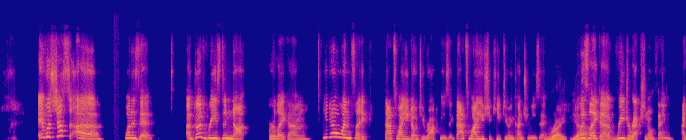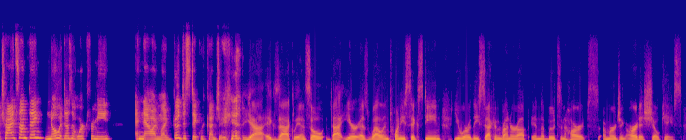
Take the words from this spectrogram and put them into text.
it was just uh what is it? A good reason not or like um you know when it's like that's why you don't do rock music. That's why you should keep doing country music. Right. Yeah. It was like a redirectional thing. I tried something, no, it doesn't work for me. And now I'm like, good to stick with country. yeah, exactly. And so that year as well, in 2016, you were the second runner up in the Boots and Hearts Emerging Artist Showcase.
